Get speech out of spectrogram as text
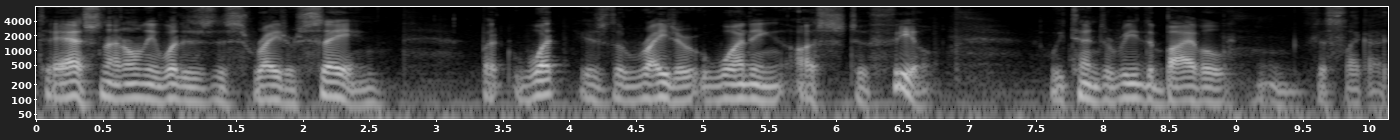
to ask not only what is this writer saying, but what is the writer wanting us to feel we tend to read the Bible just like a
